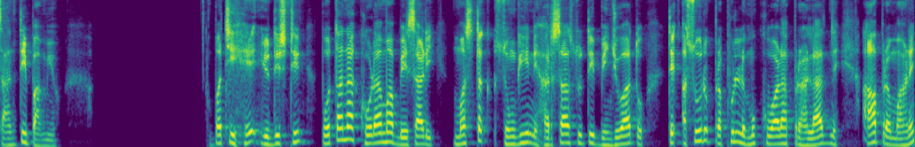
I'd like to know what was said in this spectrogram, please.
શાંતિ પામ્યો. પછી હે યુધિષ્ઠિર, પોતાના ખોળામાં બેસાડી મસ્તક સૂંઘીને હર્ષાસ્તુતિ ભીંજવાતો તે અસુર પ્રફુલ્લ મુખવાળા પ્રહલાદને આ પ્રમાણે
